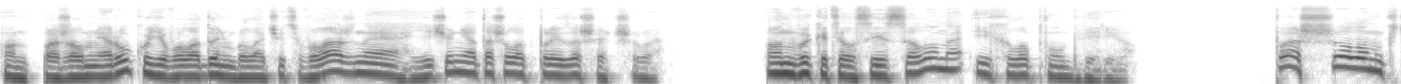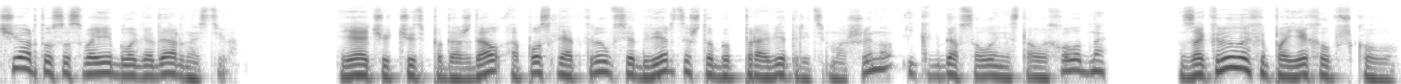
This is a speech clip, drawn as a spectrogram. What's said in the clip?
Он пожал мне руку, его ладонь была чуть влажная, еще не отошел от произошедшего. Он выкатился из салона и хлопнул дверью. Пошел он к черту со своей благодарностью. Я чуть-чуть подождал, а после открыл все дверцы, чтобы проветрить машину, и когда в салоне стало холодно, закрыл их и поехал в школу.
